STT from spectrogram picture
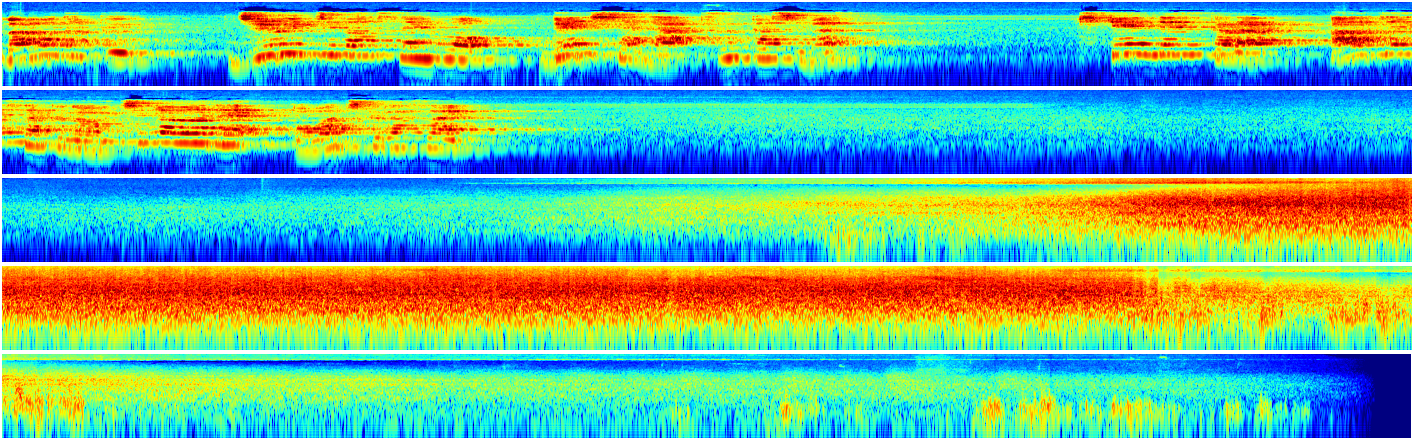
まもなく11番線を電車が通過します。危険ですから安全柵の内側でお待ちください。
